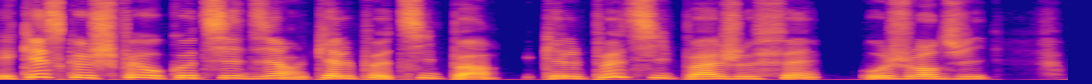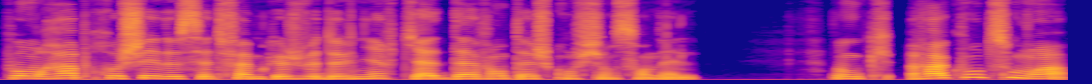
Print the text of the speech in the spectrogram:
Et qu'est-ce que je fais au quotidien Quel petit pas, quel petit pas je fais aujourd'hui pour me rapprocher de cette femme que je veux devenir qui a davantage confiance en elle. Donc raconte-moi,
